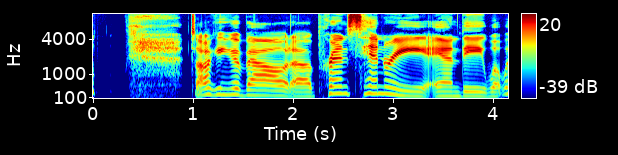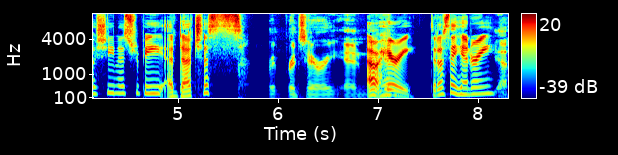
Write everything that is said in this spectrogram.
Talking about uh, Prince Henry and the, what was she, Mr. B? A Duchess? Prince Harry and Oh, Harry. Did I say Henry? Yeah.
